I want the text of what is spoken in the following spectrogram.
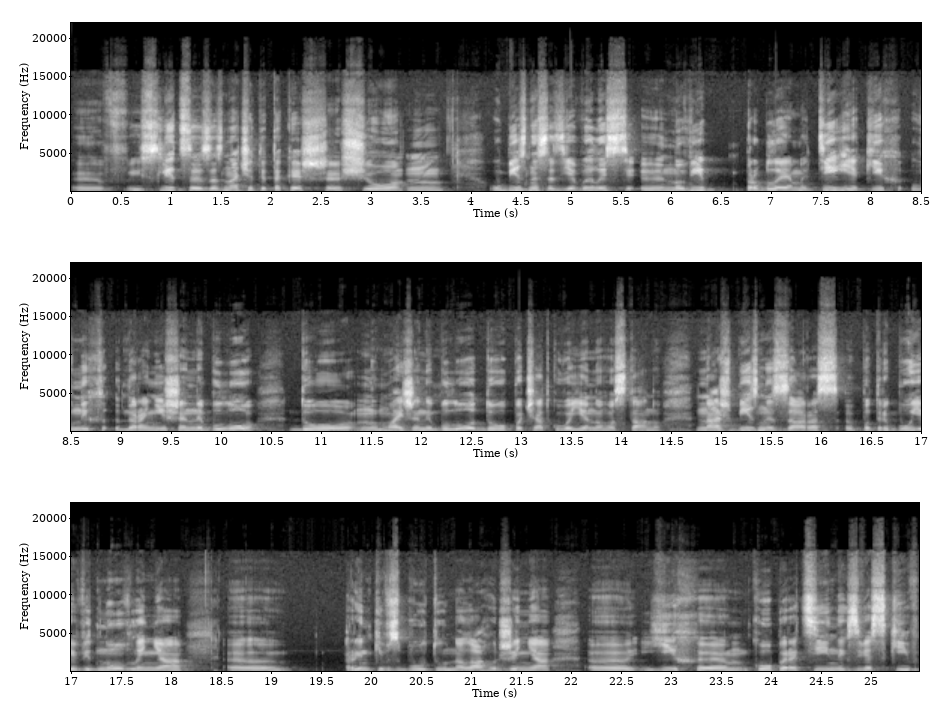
Е, Слід зазначити таке ж, що у бізнесу з'явились е, нові проблеми, ті, яких у них раніше не було до ну майже не було до початку воєнного стану. Наш бізнес зараз е, потребує відновлення. Е, Ринків збуту, налагодження е, їх е, коопераційних зв'язків.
